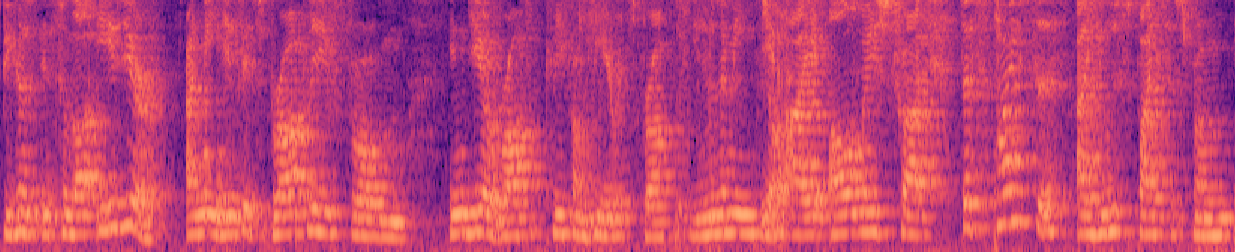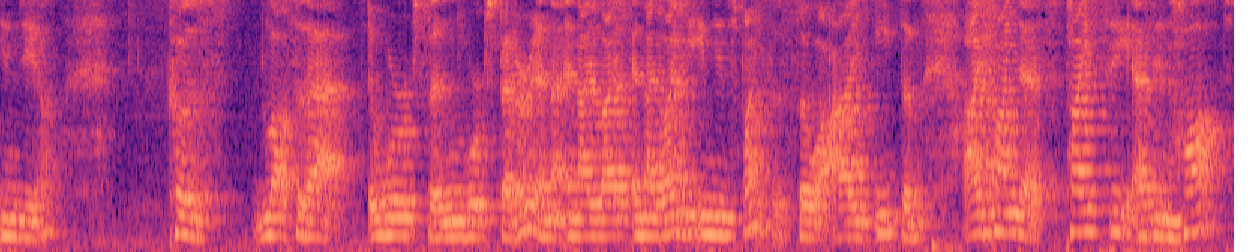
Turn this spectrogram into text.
because it's a lot easier. I mean, if it's broccoli from India or broccoli from here, it's broccoli. You know what I mean? So Yes. I always try the spices. I use spices from India because lots of that it works and works better, and, and I like and I like the Indian spices, so I eat them. I find that spicy, as in hot.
